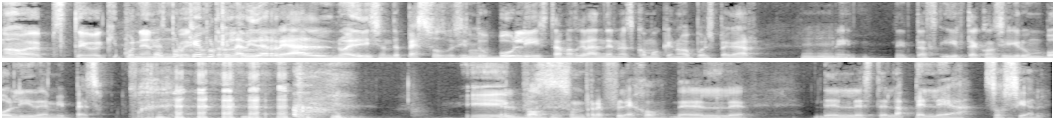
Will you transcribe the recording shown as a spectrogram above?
No, pues te digo, aquí ponían ¿Sabes por qué? Porque en la vida real no hay división de pesos, güey. Si tu bully está más grande, no es como que no me puedes pegar. Necesitas irte a conseguir un bully de mi peso. y el box pues es un reflejo del, del este, la pelea social.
